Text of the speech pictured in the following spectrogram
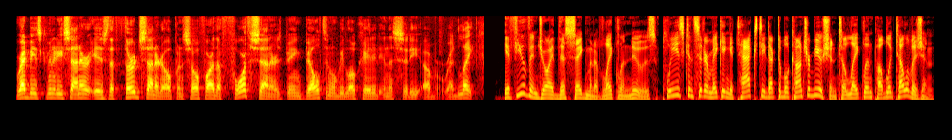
Redby's Community Center is the third center to open so far. The fourth center is being built and will be located in the city of Red Lake. If you've enjoyed this segment of Lakeland News, please consider making a tax-deductible contribution to Lakeland Public Television.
